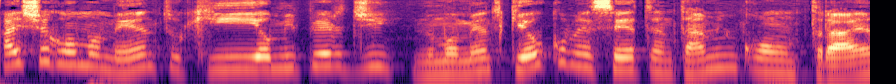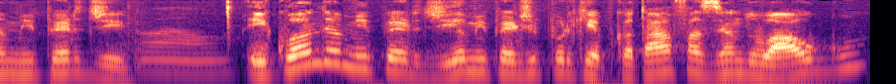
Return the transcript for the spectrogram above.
Aí chegou um momento que eu me perdi. No momento que eu comecei a tentar me encontrar, eu me perdi. Uau. E quando eu me perdi, eu me perdi por quê? Porque eu estava fazendo algo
